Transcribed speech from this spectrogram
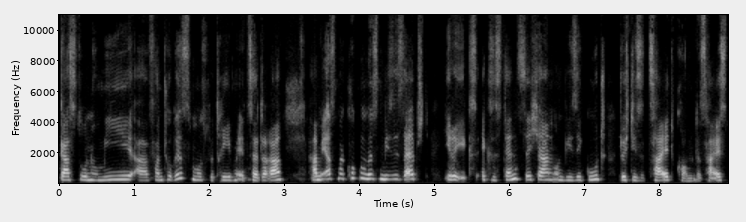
Gastronomie, äh, von Tourismusbetrieben etc., haben erstmal gucken müssen, wie sie selbst ihre Existenz sichern und wie sie gut durch diese Zeit kommen. Das heißt,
